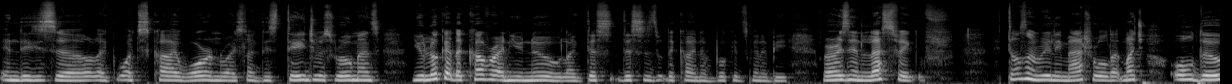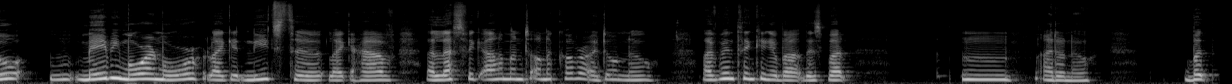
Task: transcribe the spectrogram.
in these uh, like what Skye Warren writes, like this dangerous romance. You look at the cover and you know, like this this is the kind of book it's gonna be. Whereas in pff, it doesn't really matter all that much. Although maybe more and more, like it needs to like have a Lesfic element on the cover. I don't know. I've been thinking about this, but Mm, I don't know. But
